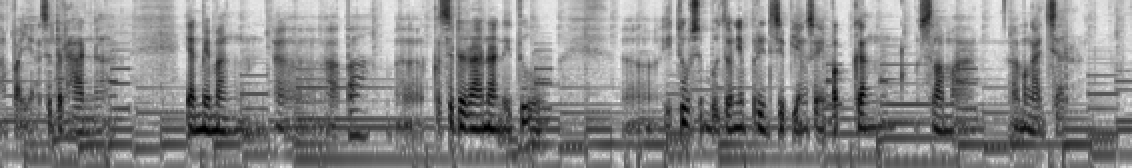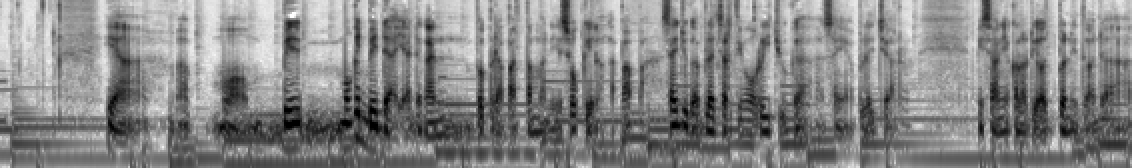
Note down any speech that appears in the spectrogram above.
apa ya sederhana. Yang memang uh, apa uh, kesederhanaan itu itu sebetulnya prinsip yang saya pegang selama uh, mengajar ya uh, be, mungkin beda ya dengan beberapa teman. Ya oke okay lah nggak apa-apa. Saya juga belajar teori juga. Saya belajar misalnya kalau di outbound itu ada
